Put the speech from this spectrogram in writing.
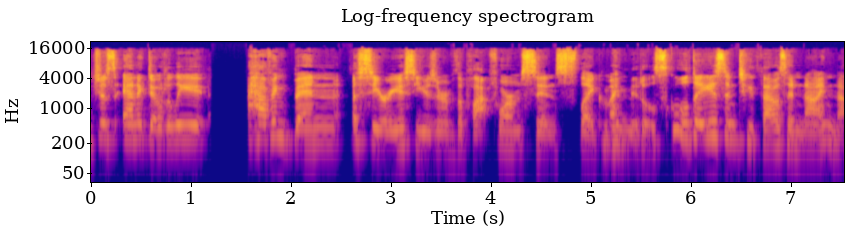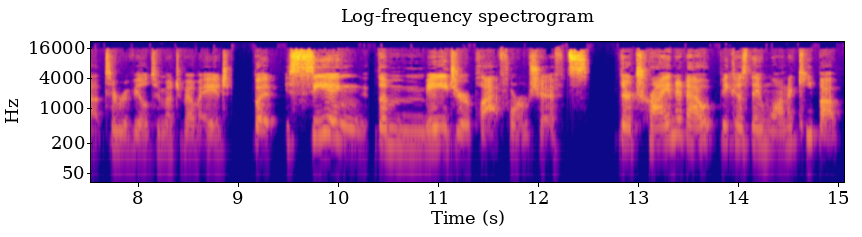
just anecdotally, having been a serious user of the platform since like my middle school days in 2009, not to reveal too much about my age, but seeing the major platform shifts, they're trying it out because they want to keep up.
